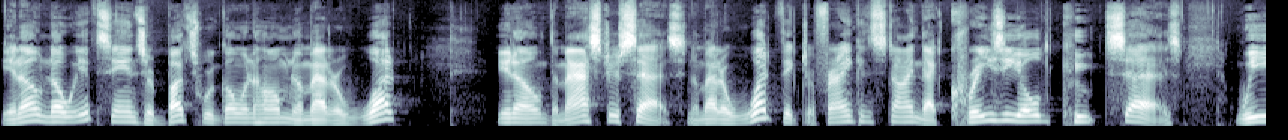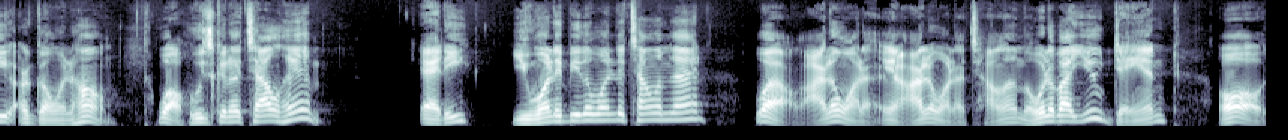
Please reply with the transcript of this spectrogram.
You know, no ifs, ands, or buts, we're going home no matter what you know, the master says, no matter what Victor Frankenstein, that crazy old coot says, we are going home. Well, who's going to tell him? Eddie, you want to be the one to tell him that? Well, I don't want to, you know, I don't want to tell him. What about you, Dan? Oh,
